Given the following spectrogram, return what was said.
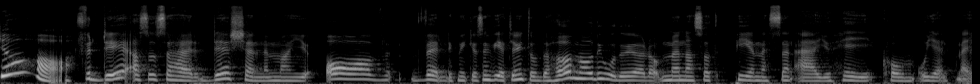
Ja! För det, alltså så här, det känner man ju av väldigt mycket. Sen vet jag inte om det har med ADHD att göra då, men alltså att PMSen är ju hej, kom och hjälp mig.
